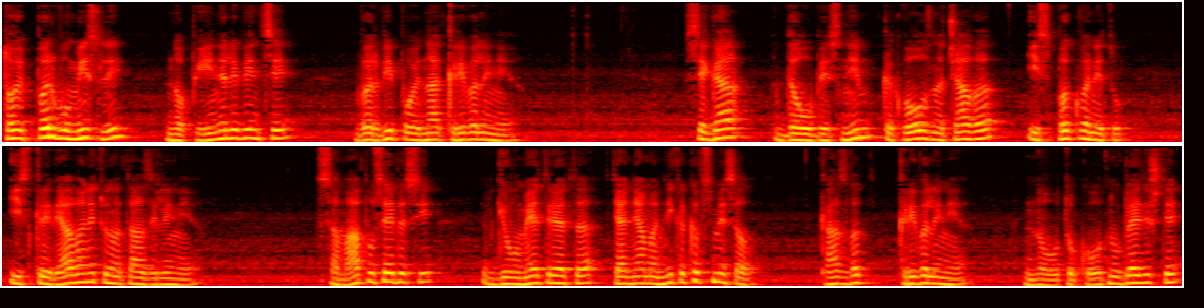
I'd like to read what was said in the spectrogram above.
Той първо мисли, но пиене ли винце, върви по една крива линия. Сега да обясним какво означава изпъкването, изкривяването на тази линия. Сама по себе си в геометрията тя няма никакъв смисъл. Казват крива линия. Но от окултно гледаще,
